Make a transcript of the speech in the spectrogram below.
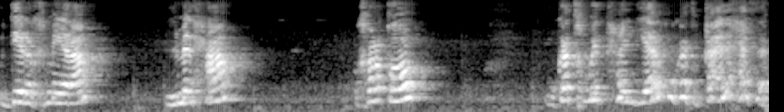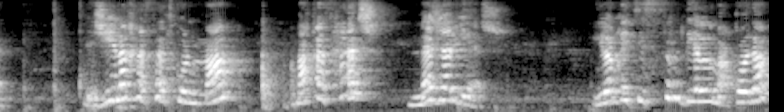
ودير الخميره الملحه الخرقوم وكتخوي الطحين ديالك وكتبقى على حسب. العجينة خاصها تكون ما ما قاصحاش ما جارياش إلا بغيتي السر ديال المعقوده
